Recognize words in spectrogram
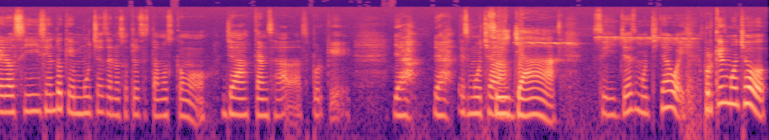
Pero sí siento que muchas de nosotros estamos como ya cansadas porque ya, ya, es mucha... Sí, ya. Sí, ya es mucho, ya, güey. Porque es mucho,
